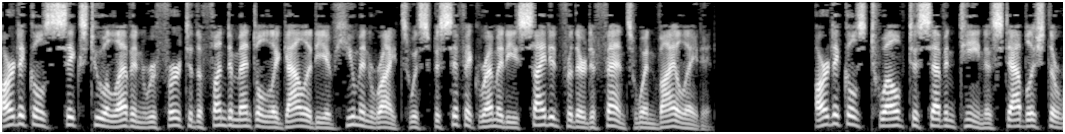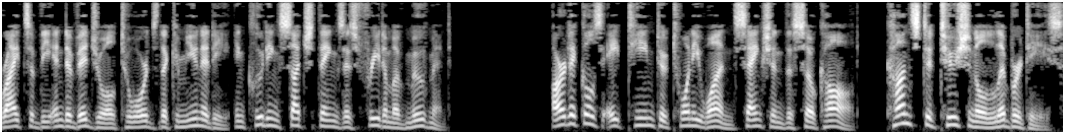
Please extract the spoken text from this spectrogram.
Articles six to eleven refer to the fundamental legality of human rights with specific remedies cited for their defense when violated. Articles 12 to 17 established the rights of the individual towards the community including such things as freedom of movement. Articles 18 to 21 sanctioned the so-called «constitutional liberties»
